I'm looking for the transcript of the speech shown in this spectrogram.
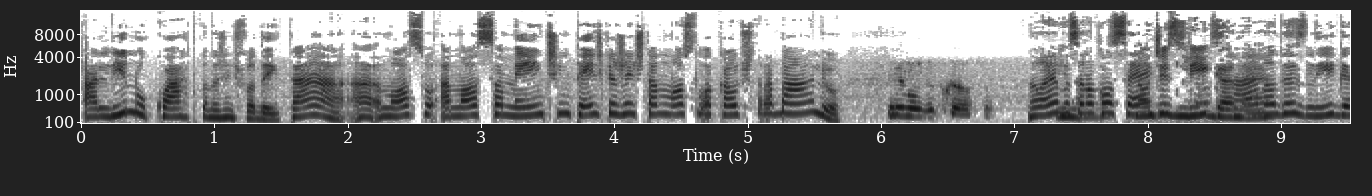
ali no quarto, quando a gente for deitar, a, nosso, a nossa mente entende que a gente está no nosso local de trabalho. E não descansa. Não é? Você não, não consegue. Não desliga, né? Não desliga. É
